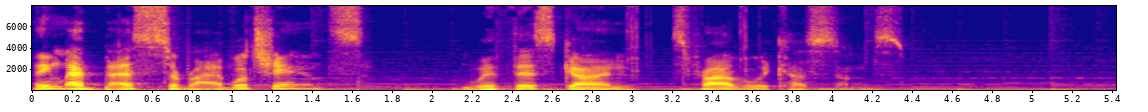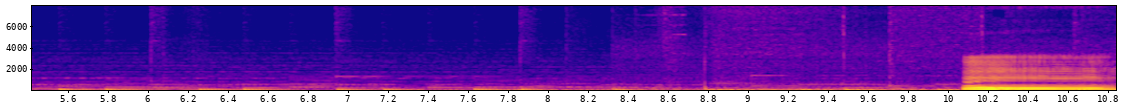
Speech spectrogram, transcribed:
I think my best survival chance with this gun is probably customs. Hmm.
